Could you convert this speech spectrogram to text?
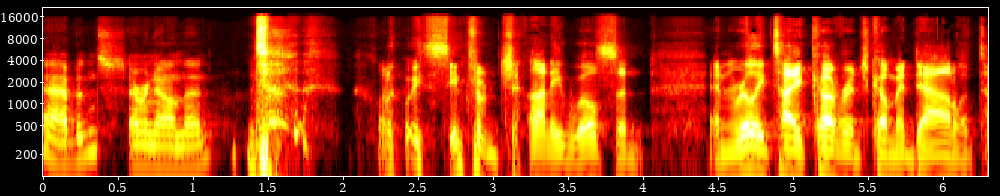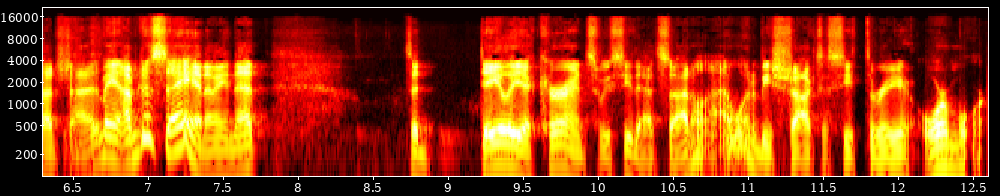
Happens every now and then. What have we seen from Johnny Wilson and really tight coverage coming down with touchdown? I mean, I'm just saying. I mean that it's a daily occurrence. We see that, so I don't. I wouldn't be shocked to see three or more.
